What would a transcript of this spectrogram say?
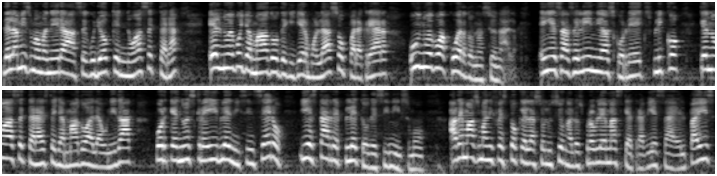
De la misma manera, aseguró que no aceptará el nuevo llamado de Guillermo Lazo para crear un nuevo acuerdo nacional. En esas líneas, Correa explicó que no aceptará este llamado a la unidad porque no es creíble ni sincero y está repleto de cinismo. Además, manifestó que la solución a los problemas que atraviesa el país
